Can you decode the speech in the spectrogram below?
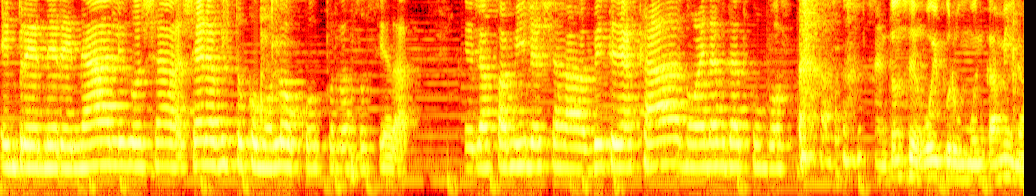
emprender en algo, ya, ya era visto como loco por la sociedad. La familia ya, vete de acá, no hay Navidad con vos. Entonces voy por un buen camino.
